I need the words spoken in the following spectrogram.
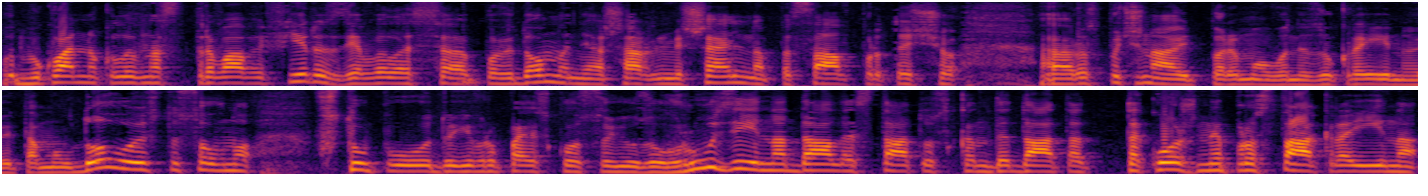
от буквально коли в нас тривав ефір, з'явилося повідомлення. Шарль Мішель написав про те, що е, розпочинають перемовини з Україною та Молдовою стосовно вступу до Європейського союзу. Грузії надали статус кандидата. Також непроста країна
